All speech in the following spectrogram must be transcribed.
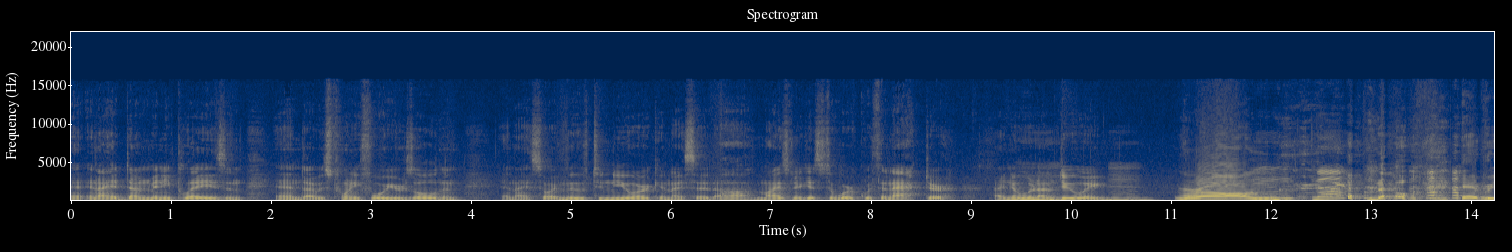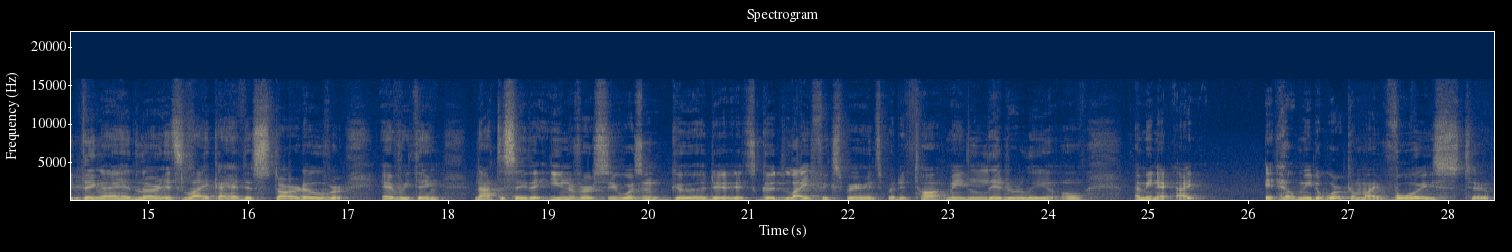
and I had done many plays, and and I was 24 years old, and and I so I moved to New York, and I said, ah, Meisner gets to work with an actor. I know what Mm. I'm doing. Wrong. no, no. Everything I had learned, it's like I had to start over. Everything, not to say that university wasn't good, it's good life experience, but it taught me literally, oh, I mean, I, I it helped me to work on my voice, to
